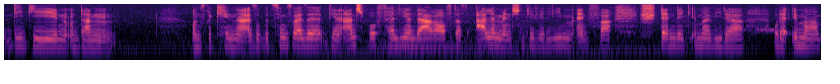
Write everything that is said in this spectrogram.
die gehen und dann unsere Kinder, also beziehungsweise den Anspruch verlieren darauf, dass alle Menschen, die wir lieben, einfach ständig immer wieder oder immer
